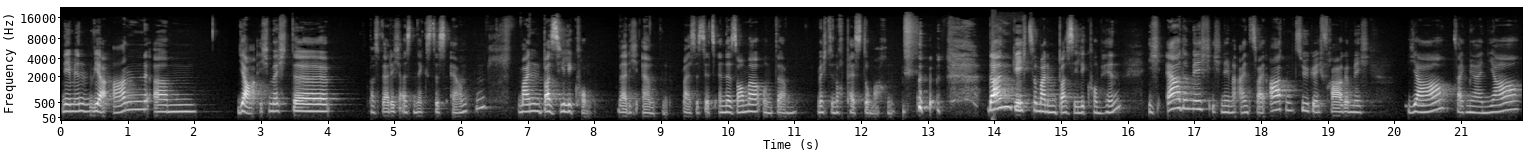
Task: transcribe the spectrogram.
Nehmen wir an, ähm, ja, ich möchte, was werde ich als nächstes ernten? Mein Basilikum werde ich ernten, weil es ist jetzt Ende Sommer und ähm, möchte noch Pesto machen. Dann gehe ich zu meinem Basilikum hin. Ich erde mich, ich nehme ein, zwei Atemzüge, ich frage mich, ja, zeig mir ein Ja,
